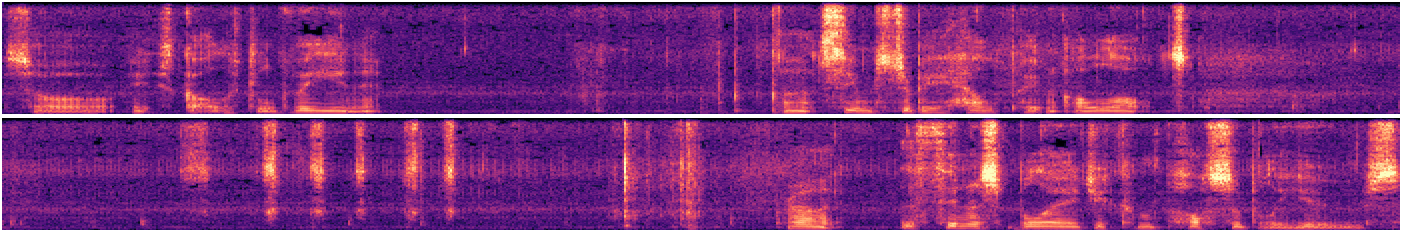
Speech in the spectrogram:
So it's got a little V in it. And it seems to be helping a lot. Right, the thinnest blade you can possibly use.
